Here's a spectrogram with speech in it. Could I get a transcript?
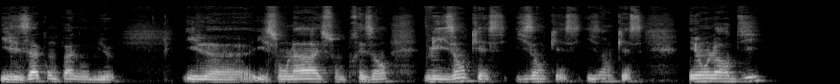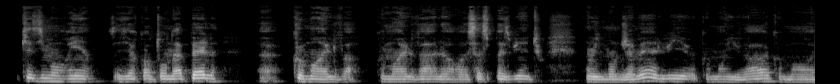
Ils les accompagnent au mieux. Ils, euh, ils sont là, ils sont présents, mais ils encaissent, ils encaissent, ils encaissent. Et on leur dit quasiment rien. C'est-à-dire quand on appelle euh, comment elle va, comment elle va, alors euh, ça se passe bien et tout. On lui demande jamais à lui euh, comment il va, comment, euh,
